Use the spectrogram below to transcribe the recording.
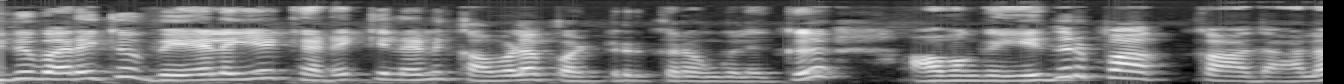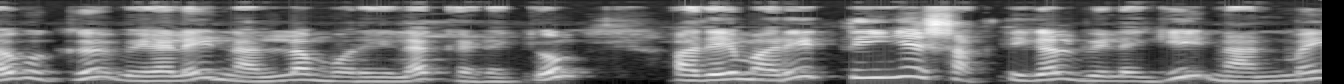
இது வரைக்கும் வேலையே கிடைக்கலன்னு கவலைப்பட்டிருக்கிறவங்களுக்கு அவங்க எதிர்பார்க்காத அளவுக்கு வேலை நல்ல முறையில் கிடைக்கும். அதே மாதிரி தீய சக்திகள் விலகி நன்மை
